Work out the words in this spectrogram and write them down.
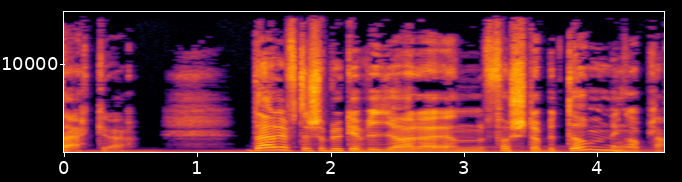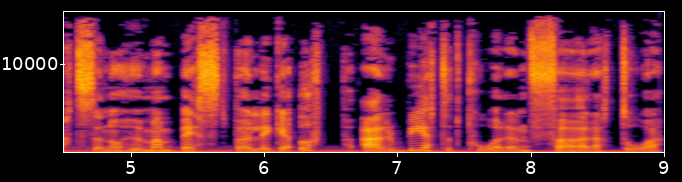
säkra. Därefter så brukar vi göra en första bedömning av platsen och hur man bäst bör lägga upp arbetet på den för att då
